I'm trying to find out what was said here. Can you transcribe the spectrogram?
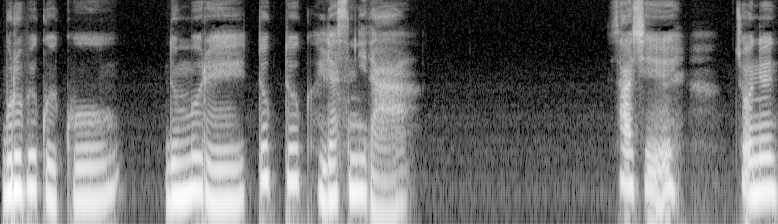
무릎을 꿇고 눈물을 뚝뚝 흘렸습니다. 사실 저는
